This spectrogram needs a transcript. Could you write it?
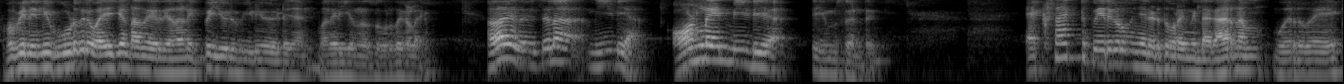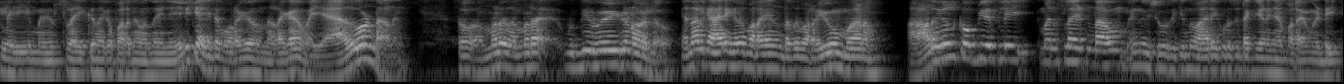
അപ്പോൾ പിന്നെ ഇനി കൂടുതൽ വൈകിക്കേണ്ടെന്ന് കരുതി. അതാണ് ഇപ്പോൾ ഈ ഒരു വീഡിയോ ആയിട്ട് ഞാൻ വന്നിരിക്കുന്നത് സുഹൃത്തുക്കളെ. അതായത് ചില മീഡിയ ഓൺലൈൻ മീഡിയ ടീംസ് ഉണ്ട്. എക്സാക്ട് പേരുകളൊന്നും ഞാൻ എടുത്തു പറയുന്നില്ല. കാരണം വെറുതെ ക്ലെയിം സ്ട്രൈക്ക് എന്നൊക്കെ പറഞ്ഞു വന്നു കഴിഞ്ഞാൽ എനിക്ക് അതിന്റെ പുറകെ ഒന്നും നടക്കാൻ വയ്യ. അതുകൊണ്ടാണ്. സോ നമ്മൾ നമ്മുടെ ബുദ്ധി ഉപയോഗിക്കണമല്ലോ. എന്നാൽ കാര്യങ്ങൾ പറയേണ്ടത് പറയുകയും വേണം. ആളുകൾക്ക് ഒബ്വിയസ്ലി മനസ്സിലായിട്ടുണ്ടാവും എന്ന് വിശ്വസിക്കുന്നു. ആരെ കുറിച്ചിട്ടൊക്കെയാണ് ഞാൻ പറയാൻ വേണ്ടി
